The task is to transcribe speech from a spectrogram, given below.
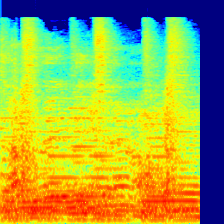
stop breaking down.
